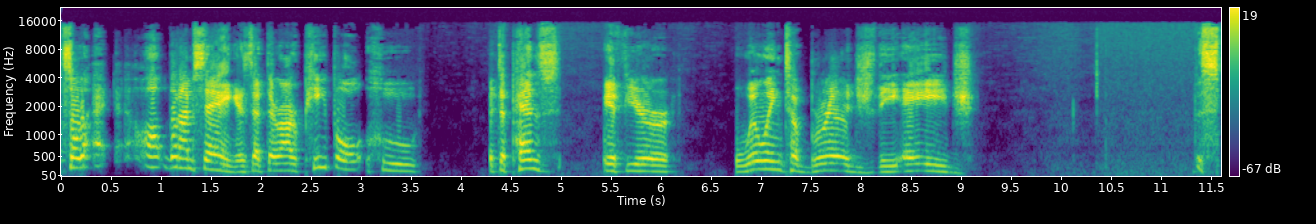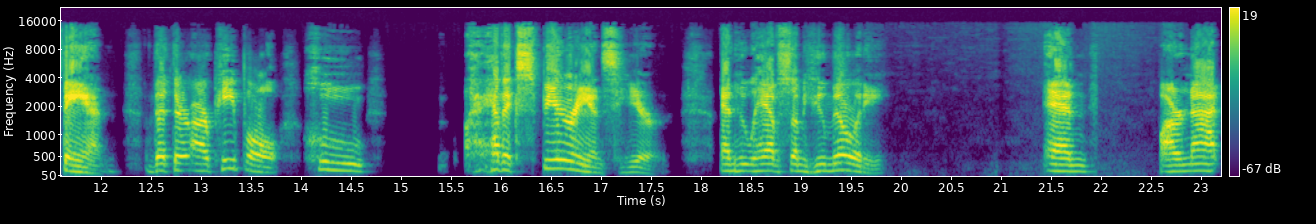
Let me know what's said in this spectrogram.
so uh, what I'm saying is that there are people who, it depends if you're willing to bridge the age span that there are people who have experience here and who have some humility and are not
